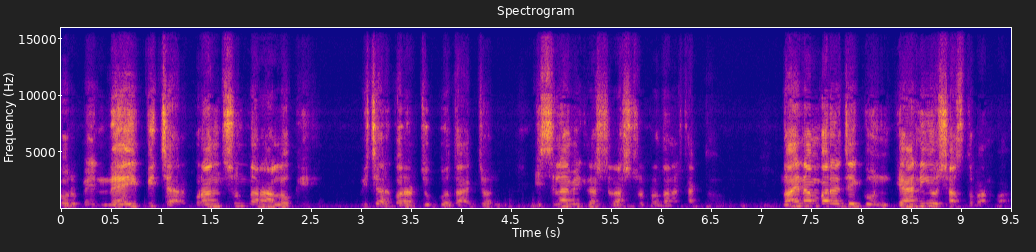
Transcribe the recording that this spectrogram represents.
করবে, ন্যায় বিচার, কোরআন সুন্নার আলোকে বিচার করার যোগ্যতা একজন ইসলামিক রাষ্ট্র, রাষ্ট্রপ্রধানের থাকতে হবে। নয় নম্বরের যে গুণ, জ্ঞানী ও স্বাস্থ্যবান হওয়া।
